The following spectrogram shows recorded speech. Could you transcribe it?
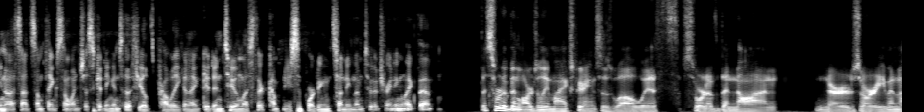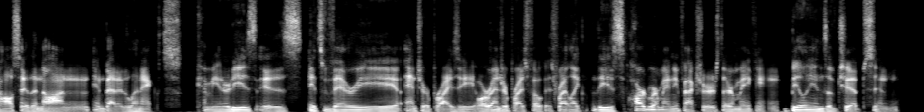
you know, that's not something someone just getting into the field is probably going to get into unless their company supporting sending them to a training like that. That's sort of been largely my experience as well with sort of the non nerves or even I'll say the non embedded Linux communities is it's very enterprisey or enterprise focused, right? Like these hardware manufacturers, they're making billions of chips and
